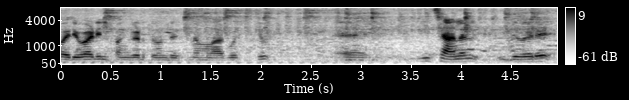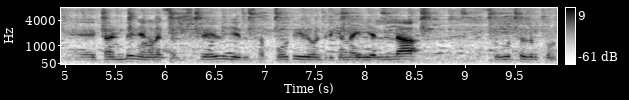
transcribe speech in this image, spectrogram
പരിപാടിയിൽ പങ്കെടുത്തുകൊണ്ട് നമ്മൾ ആഘോഷിച്ചു. ഈ ചാനൽ ഇതുവരെ കണ്ട് ഞങ്ങളെ സബ്സ്ക്രൈബ് ചെയ്ത് സപ്പോർട്ട് ചെയ്തുകൊണ്ടിരിക്കുന്ന എല്ലാ സുഹൃത്തുക്കൾക്കും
